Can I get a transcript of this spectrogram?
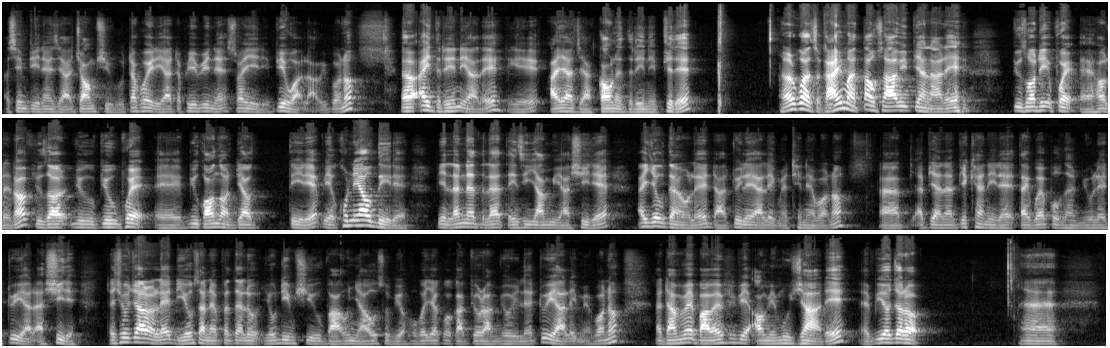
အဆင်ပြေနိုင်စရာအကြောင်းမရှိဘူးတပ်ဖွဲ့တွေကတဖြည်းဖြည်းနဲ့စွမ်းရည်တွေပြည့်ဝလာပြီပေါ့နော်အဲ့တော့အဲ့သတင်းတွေကလည်းတကယ်အားရကြကောင်းတဲ့သတင်းတွေဖြစ်တယ်နောက်တစ်ခုကစကိုင်းမှာတောက်စားပြီးပြန်လာတဲ့ပြူစောတိအဖွဲ့အဲဟုတ်တယ်နော်ပြူစောပြူပြူအဖွဲ့အဲပြူကောင်းဆောင်တယောက်တည်တယ်ပြီးခုနှစ်ယောက်တည်တယ်ပြီးလက်နဲ့တလက်သိန်းစီရမိရရှိတယ်အဲရုပ်တံကိုလည်းဒါတွေ့လိုက်ရလိမ့်မယ်ထင်တယ်ပေါ့နော်အဲအပြန်အလှန်ပြစ်ခတ်နေတဲ့တိုက်ပွဲပုံစံမျိုးလည်းတွေ့ရတာရှိတယ် တချို့ကြတော့လည်းဒီဥစ္စာနဲ့ပတ်သက်လို့ယုတ်တိမရှိဘူးဘာဘူးညာဘူးဆိုပြီးတော့ဟိုဘက်ရက်ကွက်ကပြောတာမျိုးတွေလည်းတွေ့ရလိမ့်မယ်ပေါ့နော်အဲဒါပေမဲ့ဘာပဲဖြစ်ဖြစ်အောင်မြင်မှုရတယ်အဲပြီးတော့ကြတော့အဲ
